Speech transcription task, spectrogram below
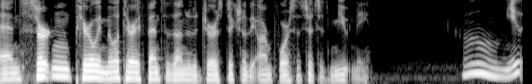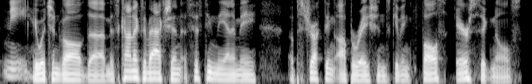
and certain purely military offenses under the jurisdiction of the armed forces, such as mutiny, Ooh, mutiny. which involved uh, misconduct of action, assisting the enemy, obstructing operations, giving false air signals,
